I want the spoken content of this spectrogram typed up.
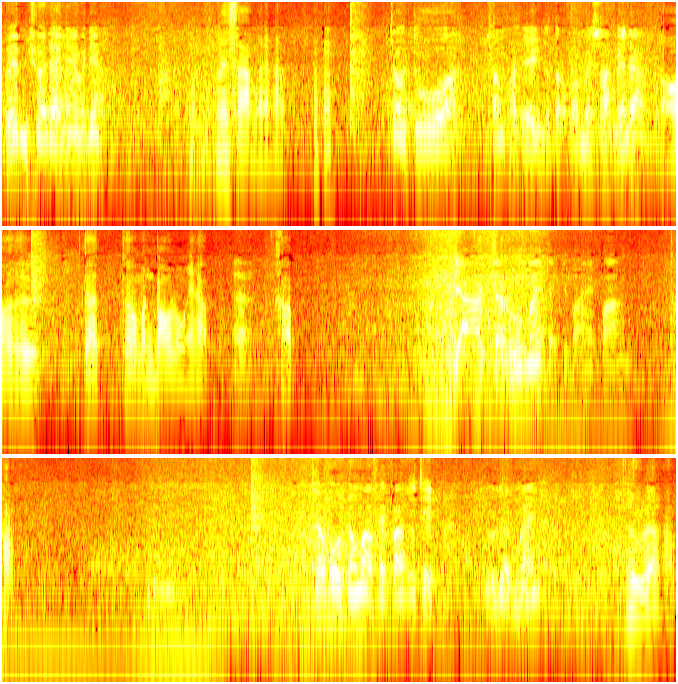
เฮ้ยมันช่วยได้ไงวะเนี่ย ไม่ทราบเหมือนกันครับ เจ้าตัวสัมผัสเองแต่ตอบว่าไม่ทราบไม่ได้ อ๋อก็คือก็ก็มันเบาลงไงครับ เออ ครับ อยากจะรู้ไหมจะอธิบายให้ฟัง ครับ ถ้าพูดคำว่าไฟฟ้าสถิตรู้เรื่องไหมรู้เรื่องครับ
